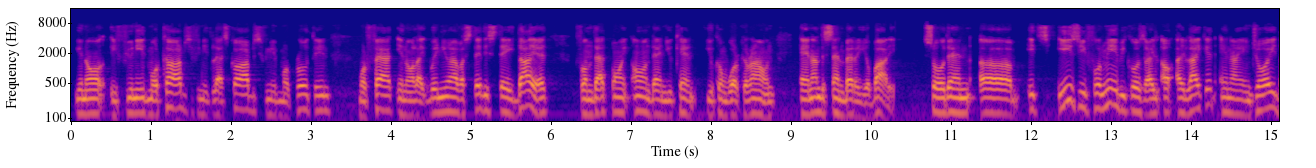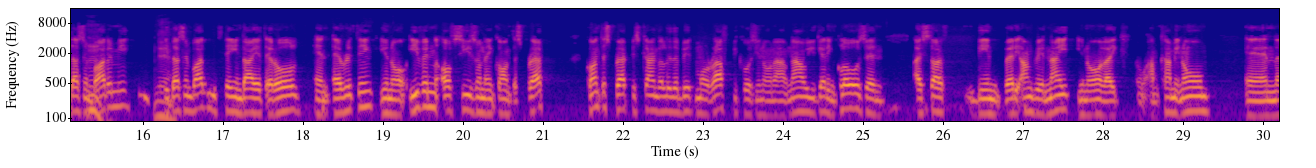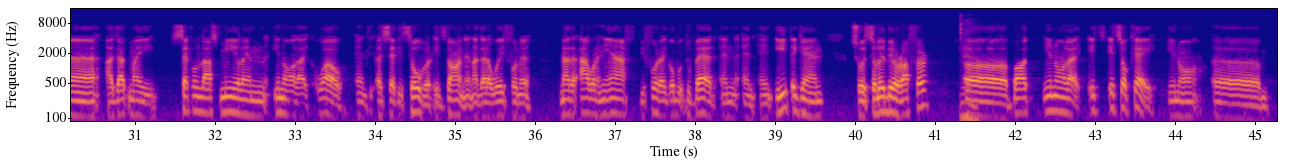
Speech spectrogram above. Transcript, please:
You know, if you need more carbs, if you need less carbs, if you need more protein, more fat. You know, like when you have a steady state diet from that point on, then you can you can work around and understand better your body. So then uh, it's easy for me because I I like it and I enjoy. it. Doesn't mm. bother me. Yeah. It doesn't bother me staying diet at all and everything. You know, even off season and contest prep. Contest prep is kind of a little bit more rough because you know now now you're getting close and I start being very hungry at night. You know, like I'm coming home and uh, I got my second last meal and you know like wow and I said it's over, it's done, and I gotta wait for the another hour and a half before I go to bed and, and, and eat again. So it's a little bit rougher. Yeah. Uh, but you know, like it's, it's okay. You know, um,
